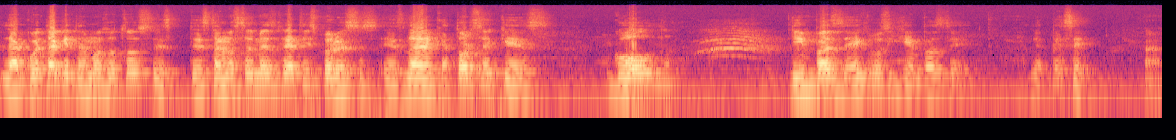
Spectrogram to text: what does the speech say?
la cuenta que tenemos nosotros este, están los tres meses gratis, pero es, es la de 14, que es Gold, Game Pass de Xbox y Game Pass de, de PC. Ah,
